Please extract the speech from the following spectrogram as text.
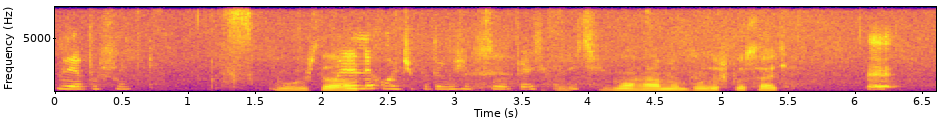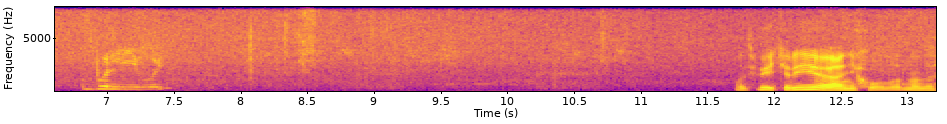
Ну я пошутки. Будеш Бо я там не хочу, тому що все опять ходить. ногами будеш писати. Болівий. От ветер є, а не холодно, да?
